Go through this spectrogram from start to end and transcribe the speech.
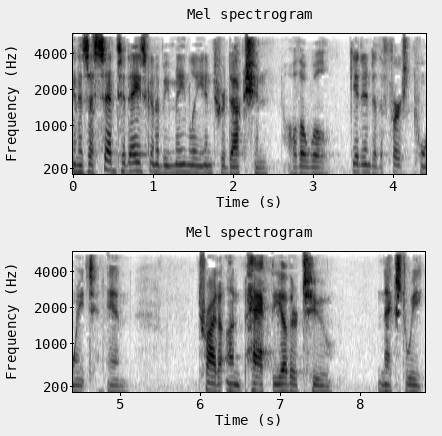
And as I said, today's going to be mainly introduction, although we'll get into the first point and try to unpack the other two next week.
